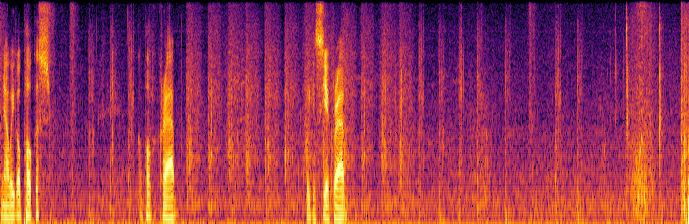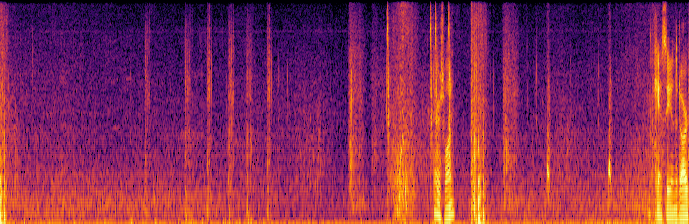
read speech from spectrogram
Now we go poke us. Go poke a crab. We can see a crab. There's one. Can't see it in the dark.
